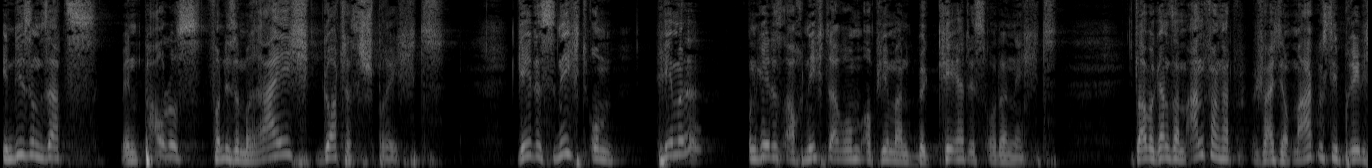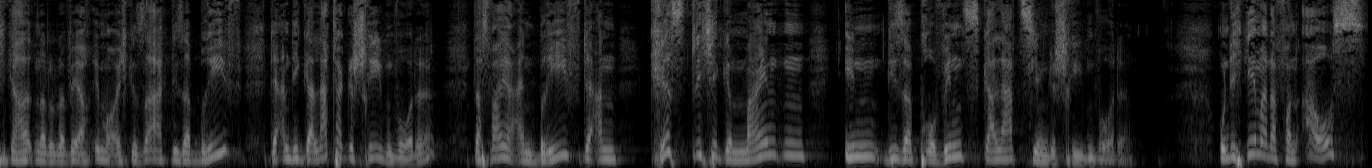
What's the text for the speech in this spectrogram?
In diesem Satz, wenn Paulus von diesem Reich Gottes spricht, geht es nicht um Himmel und geht es auch nicht darum, ob jemand bekehrt ist oder nicht. Ich glaube, ganz am Anfang hat, ich weiß nicht, ob Markus die Predigt gehalten hat oder wer auch immer euch gesagt, dieser Brief, der an die Galater geschrieben wurde, das war ja ein Brief, der an christliche Gemeinden in dieser Provinz Galatien geschrieben wurde. Und ich gehe mal davon aus,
